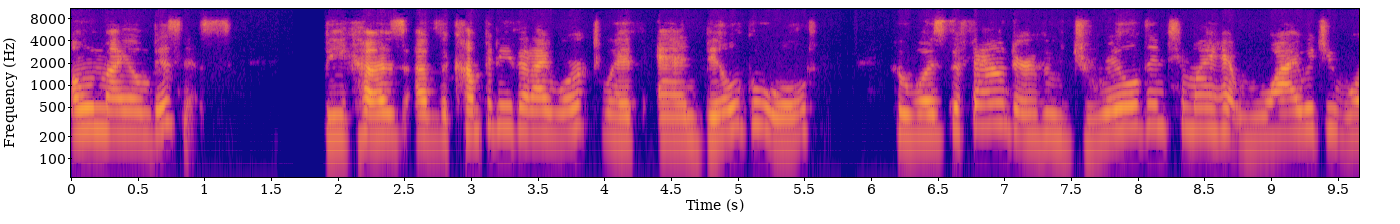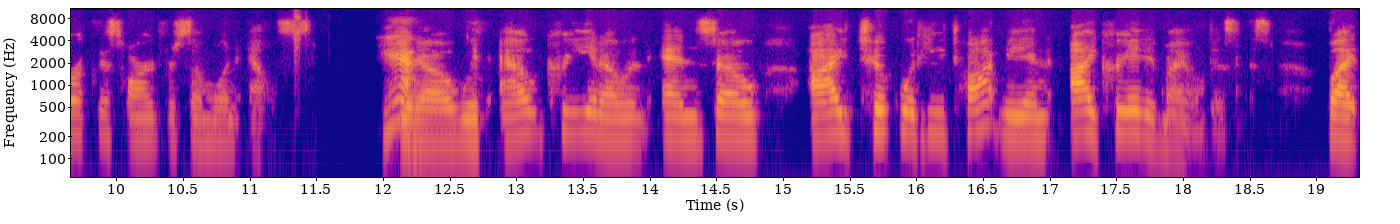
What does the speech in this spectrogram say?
own my own business because of the company that i worked with and bill gould who was the founder who drilled into my head why would you work this hard for someone else Yeah. you know, without cre you know, and, and so I took what he taught me and I created my own business. But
